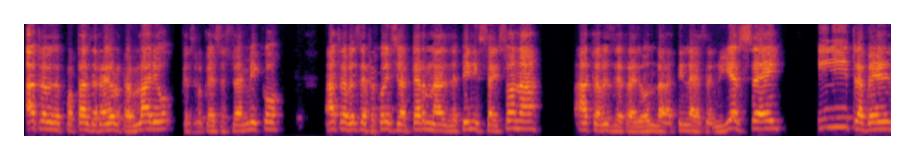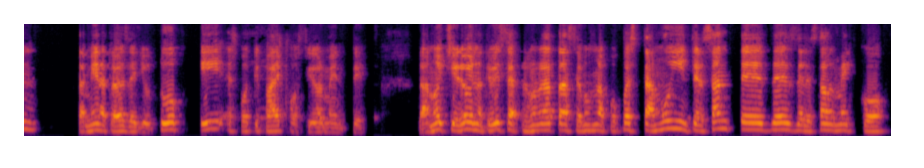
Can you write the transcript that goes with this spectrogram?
a través del portal de Radio Vocabulario, que es lo que es la Ciudad de México, a través de Frecuencia Alterna desde Phoenix, Arizona, a través de Radio Onda Latina desde New Jersey y también, también a través de YouTube y Spotify posteriormente. La noche de hoy en la entrevista de Personas Gratas tenemos una propuesta muy interesante desde el Estado de México.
